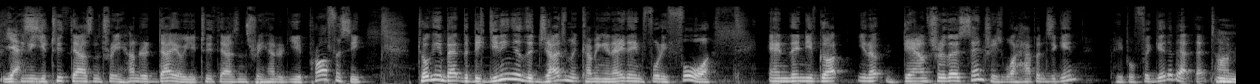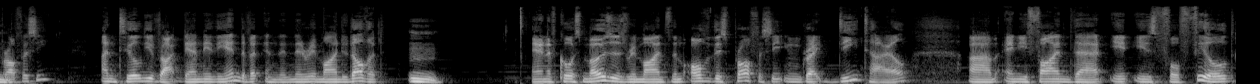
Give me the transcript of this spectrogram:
Yes. You know, your 2300 day or your 2300 year prophecy talking about the beginning of the judgment coming in 1844 and then you've got, you know, down through those centuries what happens again? People forget about that time mm. prophecy until you right down near the end of it and then they're reminded of it. Mm. And of course, Moses reminds them of this prophecy in great detail. Um, and you find that it is fulfilled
